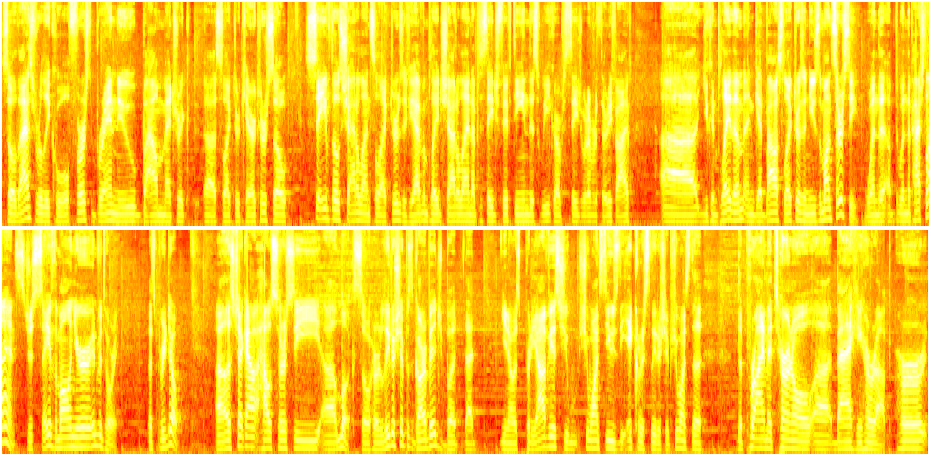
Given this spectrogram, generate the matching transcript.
So that's really cool. First brand new biometric uh, selector character. So save those Shadowland selectors. If you haven't played Shadowland up to stage 15 this week or up to stage whatever 35, uh, you can play them and get bio selectors and use them on Sersi when the when the patch lands. Just save them all in your inventory. That's pretty dope. Uh, let's check out how Sersi uh, looks. So her leadership is garbage, but that you know is pretty obvious. She she wants to use the Icarus leadership. She wants the the Prime Eternal uh, backing her up. Her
